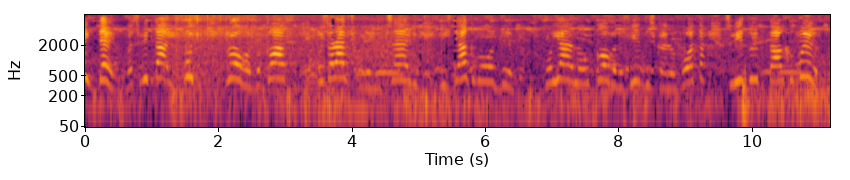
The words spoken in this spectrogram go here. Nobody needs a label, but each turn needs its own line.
Добрий день! Вас вітаю учень другого класу Бесарабського ліцею Вісняк Володимир. Моя науково-дослідницька робота Світлий птах миру.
